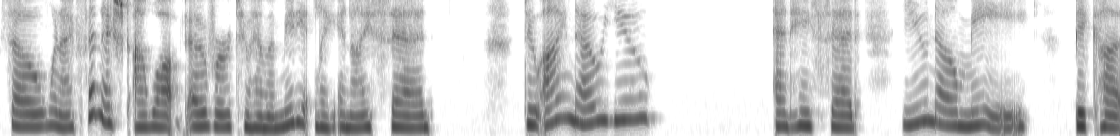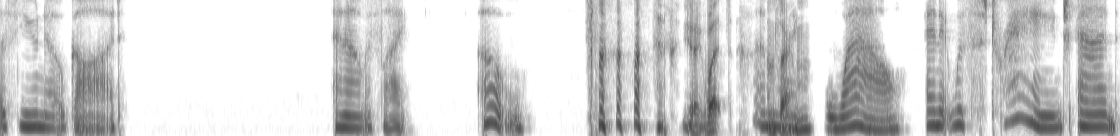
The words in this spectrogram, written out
So when I finished, I walked over to him immediately and I said, Do I know you? And he said, You know me because you know God. And I was like, Oh, you're like, what? I'm, I'm sorry, like, hmm? wow. And it was strange. And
